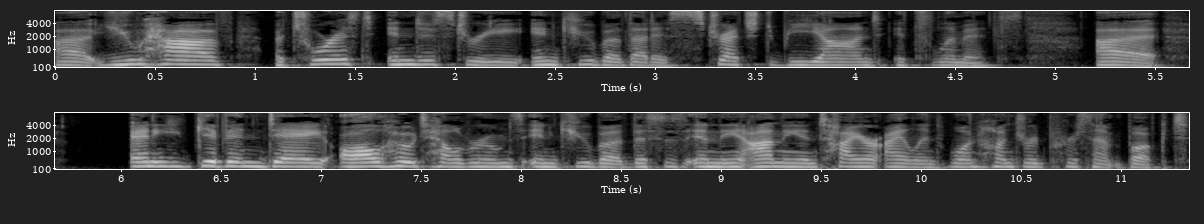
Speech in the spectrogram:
Uh, you have a tourist industry in Cuba that is stretched beyond its limits. Uh, any given day, all hotel rooms in Cuba, this is in the on the entire island, 100% booked.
